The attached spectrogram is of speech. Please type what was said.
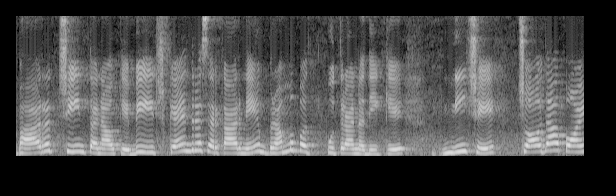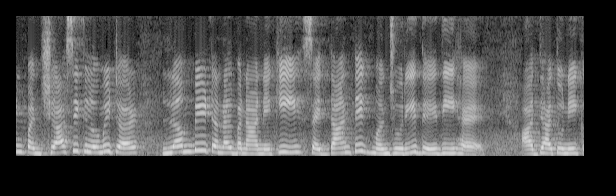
भारत चीन तनाव के बीच केंद्र सरकार ने ब्रह्मपुत्रा नदी के नीचे चौदह पॉइंट पंचासी किलोमीटर लंबी टनल बनाने की सैद्धांतिक मंजूरी दे दी है। आध्यात्मिक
